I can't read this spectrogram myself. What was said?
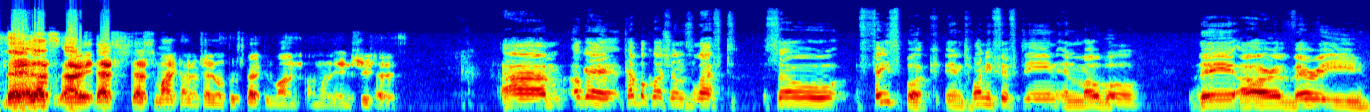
And that's I mean that's that's my kind of general perspective on on where the industry's headed. Um, okay, a couple questions left. So, Facebook in 2015 in mobile, they are a very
